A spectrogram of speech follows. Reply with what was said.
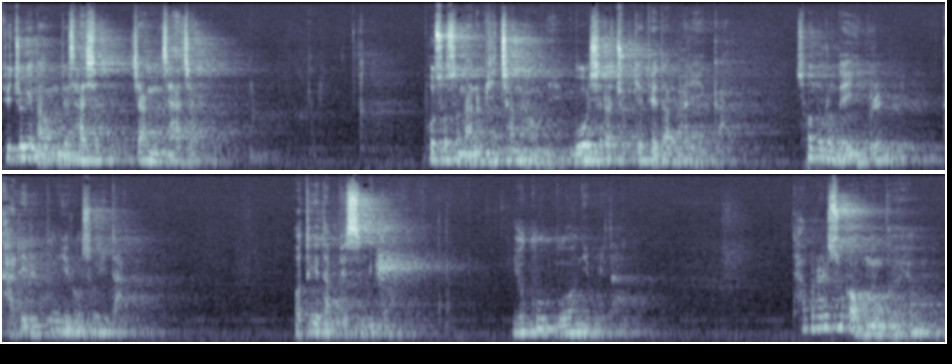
뒤쪽에 나오는데 40장 4절. 보소서 나는 비쳐나오니 무엇이라 죽게 대답하리이까? 손으로 내 입을 가릴 뿐이로소이다. 어떻게 답했습니까? 유구무원입니다. 답을 할 수가 없는 거예요.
